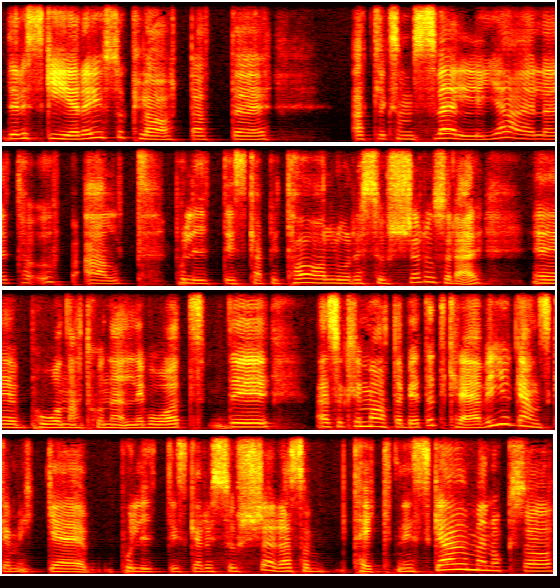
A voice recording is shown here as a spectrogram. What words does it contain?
det riskerar ju såklart att, eh, att liksom svälja eller ta upp allt politiskt kapital och resurser och sådär eh, på nationell nivå. Det, Alltså klimatarbetet kräver ju ganska mycket politiska resurser, alltså tekniska men också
